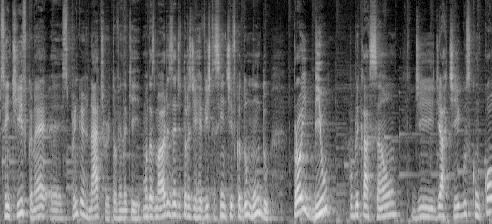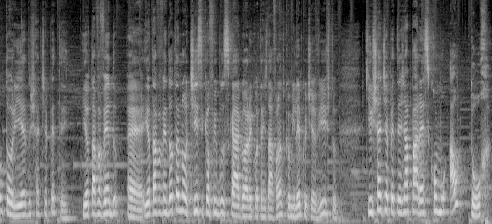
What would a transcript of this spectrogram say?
científica, né? É Springer Nature, tô vendo aqui. Uma das maiores editoras de revista científica do mundo proibiu publicação de, de artigos com coautoria do ChatGPT. E eu tava vendo, é, eu tava vendo outra notícia que eu fui buscar agora enquanto a gente tava falando, porque eu me lembro que eu tinha visto, que o ChatGPT já aparece como autor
